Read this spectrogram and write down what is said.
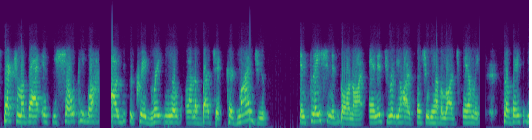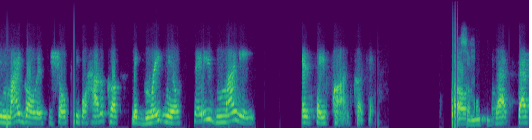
spectrum of that is to show people how you could create great meals on a budget. Because mind you, inflation is going on, and it's really hard, especially when you have a large family. So basically, my goal is to show people how to cook, make great meals, save money, and save time cooking. So Awesome. that's that's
